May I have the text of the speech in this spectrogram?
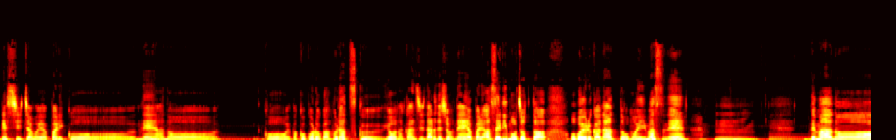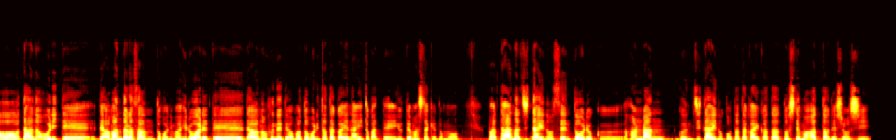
レッシーちゃんはやっぱりこう、ね、あのこう、やっぱ心がふらつくような感じになるでしょうね。やっぱり焦りもちょっと覚えるかなと思いますね。うん。で、まあ、あの、ターナを降りて、で、アマンダラさんのとこにま拾われて、で、あの船ではまともに戦えないとかって言ってましたけども、まあ、ターナ自体の戦闘力、反乱軍自体のこう戦い方としてもあったでしょうし、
